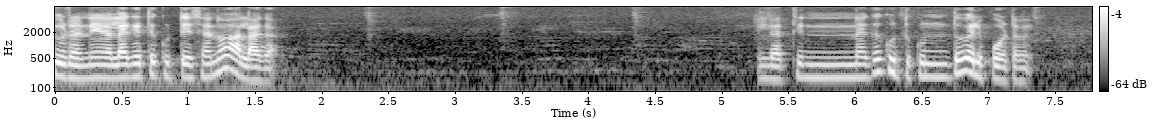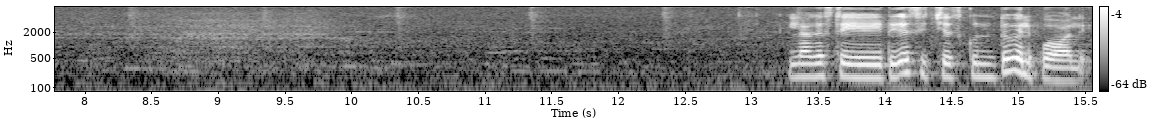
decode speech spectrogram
చూడండి నేను ఎలాగైతే కుట్టేశానో అలాగా. ఇలా తిన్నగా కుట్టుకుంటూ వెళ్ళిపోవటమే. ఇలాగ స్ట్రేట్గా స్టిచ్ చేసుకుంటూ వెళ్ళిపోవాలి.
